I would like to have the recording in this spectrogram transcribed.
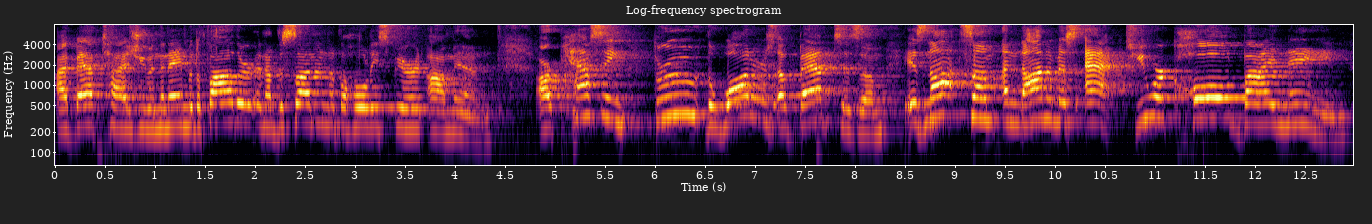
I baptize you in the name of the Father and of the Son and of the Holy Spirit. Amen. Our passing through the waters of baptism is not some anonymous act. You are called by name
